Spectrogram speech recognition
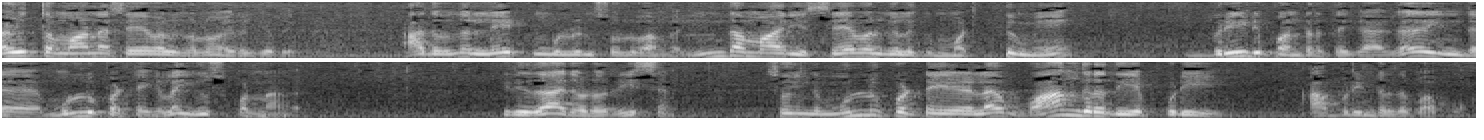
அழுத்தமான சேவல்களும் இருக்குது. அது வந்து லேட் முள்ளுன்னு சொல்லுவாங்க. இந்த மாதிரி சேவல்களுக்கு மட்டுமே ப்ரீடு பண்ணுறதுக்காக இந்த முள்ளுப்பட்டைகளை யூஸ் பண்ணாங்க. இதுதான் இதோட ரீசன் ஸோ இந்த முள்ளுப்பட்டைகளை வாங்குறது எப்படி அப்படின்றத பார்ப்போம்.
